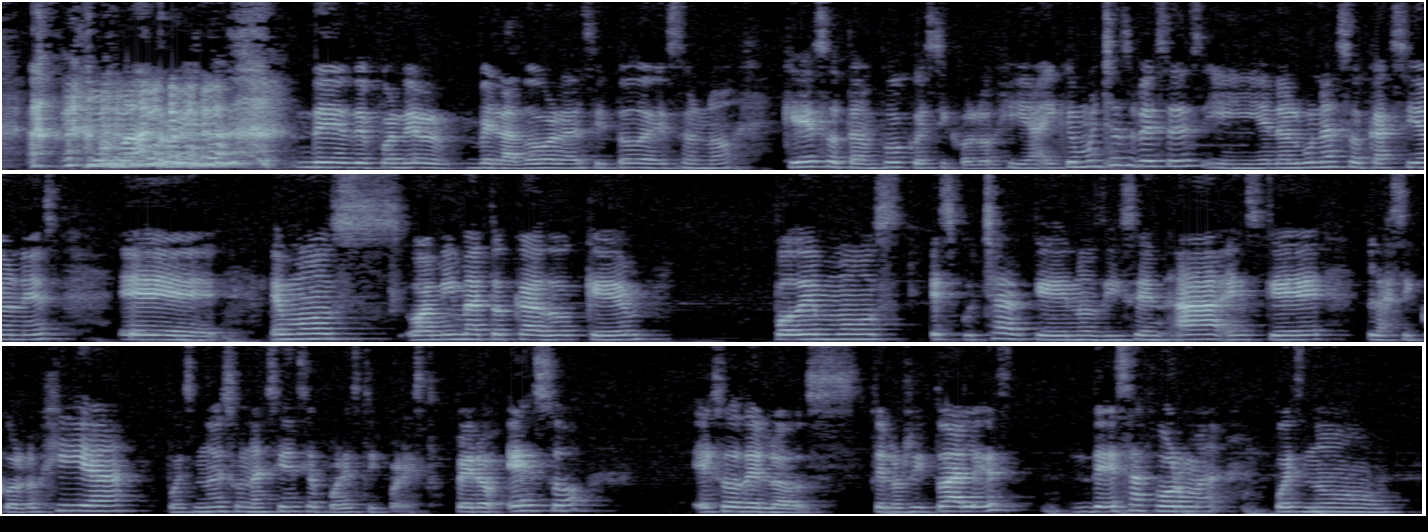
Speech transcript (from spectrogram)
de, de poner veladoras y todo eso, ¿no? Que eso tampoco es psicología y que muchas veces y en algunas ocasiones eh, hemos o a mí me ha tocado que podemos escuchar que nos dicen, ah, es que la psicología pues no es una ciencia por esto y por esto, pero eso, eso de los, de los rituales, de esa forma, pues no,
